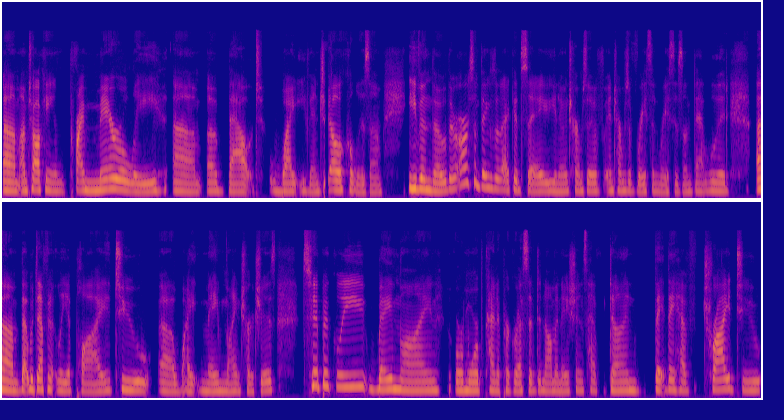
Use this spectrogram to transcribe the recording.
um I'm talking primarily um about white evangelicalism even though there are some things that i could say you know in terms of in terms of race and racism that would um that would definitely apply to uh white mainline churches typically mainline or more kind of progressive denominations have done they they have tried to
